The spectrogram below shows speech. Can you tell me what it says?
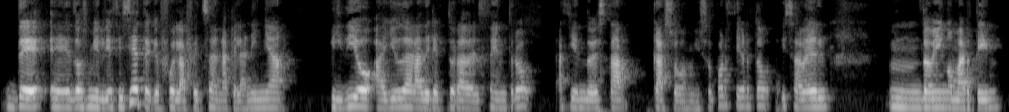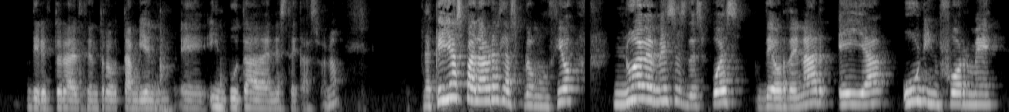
de 2017, eh, que fue la fecha en la que la niña pidió ayuda a la directora del centro, haciendo esta caso omiso. Por cierto, Isabel mm, Domingo Martín, directora del centro, también eh, imputada en este caso, ¿no? Aquellas palabras las pronunció nueve meses después de ordenar ella un informe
